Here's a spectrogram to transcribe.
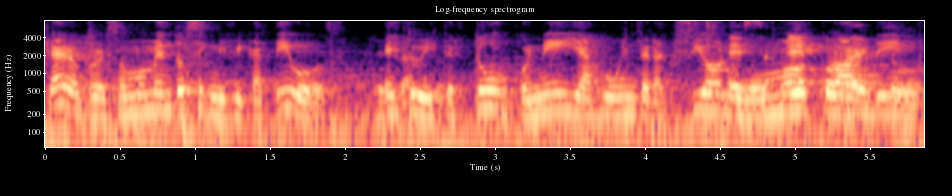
Claro, pero son momentos significativos. Exacto. Estuviste tú con ellas, hubo interacción, Es- hubo correcto.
